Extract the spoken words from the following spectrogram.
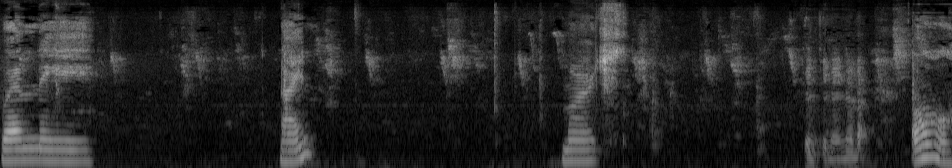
29? March, 29 na ba? oh,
